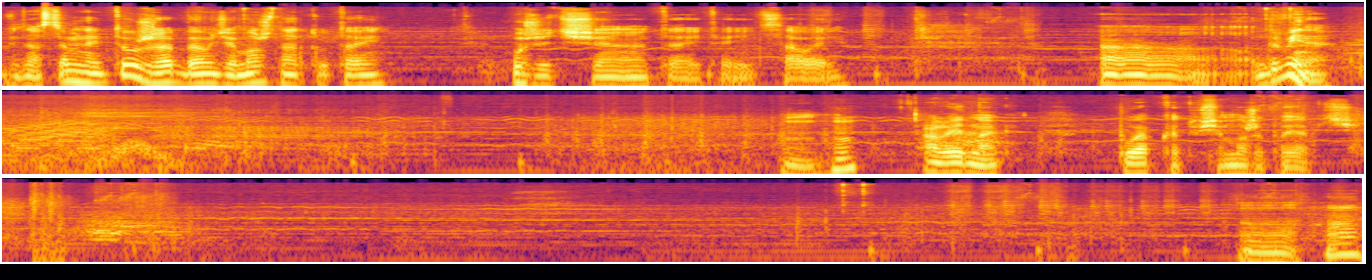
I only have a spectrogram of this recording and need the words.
W następnej turze będzie można tutaj użyć e, tej, tej całej e, drwiny. Mhm. Ale jednak pułapka tu się może pojawić. Aha.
